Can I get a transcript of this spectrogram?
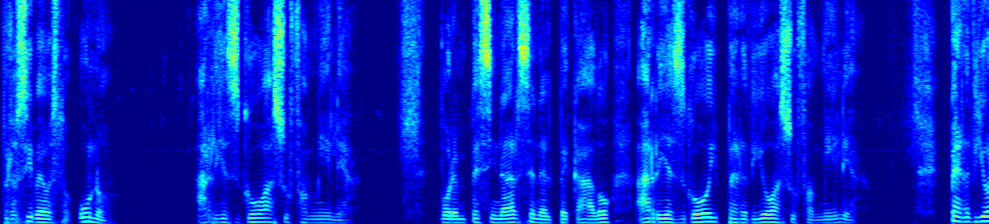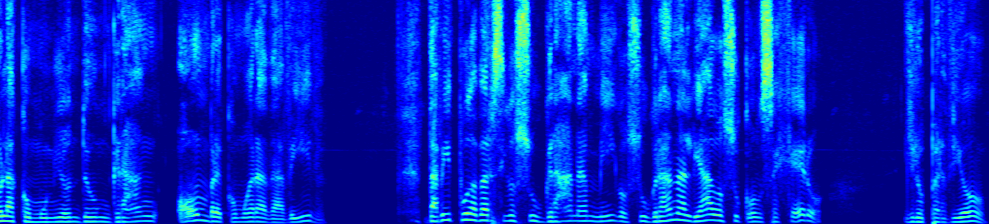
pero sí veo esto. Uno, arriesgó a su familia por empecinarse en el pecado, arriesgó y perdió a su familia. Perdió la comunión de un gran hombre como era David. David pudo haber sido su gran amigo, su gran aliado, su consejero, y lo perdió.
